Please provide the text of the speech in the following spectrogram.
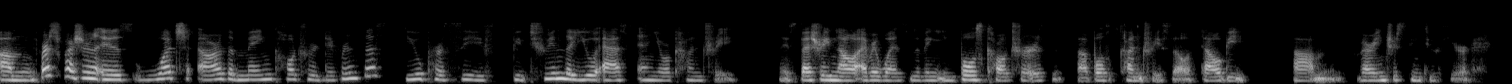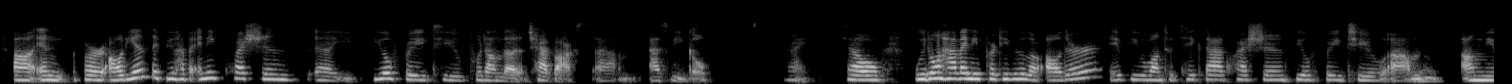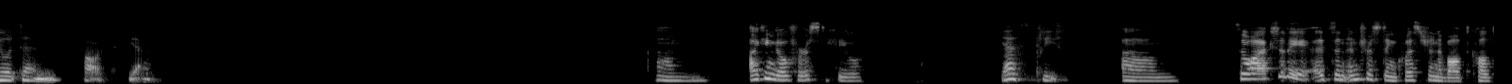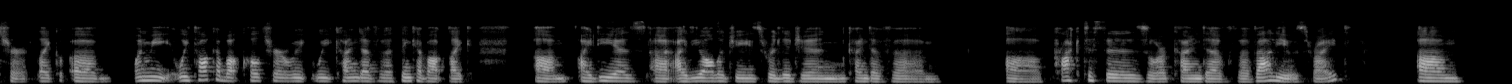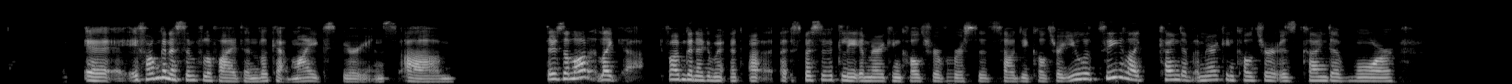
Um, first question is, what are the main cultural differences you perceive between the US and your country? Especially now everyone's living in both cultures, uh, both countries. So that will be um, very interesting to hear. Uh, and for audience, if you have any questions, uh, feel free to put on the chat box um, as we go. Right. So we don't have any particular order. If you want to take that question, feel free to um, unmute and talk. Yeah. Um, I can go first if you. Yes, please. Um, so actually, it's an interesting question about culture. Like um, when we we talk about culture, we we kind of uh, think about like um, ideas, uh, ideologies, religion, kind of um, uh, practices or kind of uh, values, right? Um, if I'm going to simplify it and look at my experience, um, there's a lot of, like uh, if I'm going to uh, uh, specifically American culture versus Saudi culture, you would see like kind of American culture is kind of more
